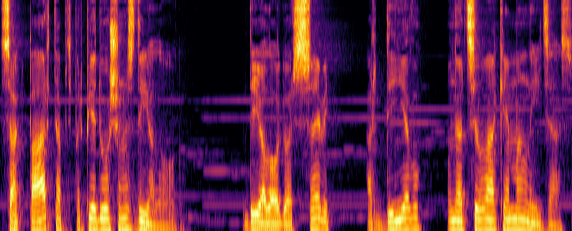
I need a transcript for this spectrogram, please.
sāk pārtapt par atdošanas dialogu. Dialogu ar sevi, ar Dievu un ar cilvēkiem man līdzās.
